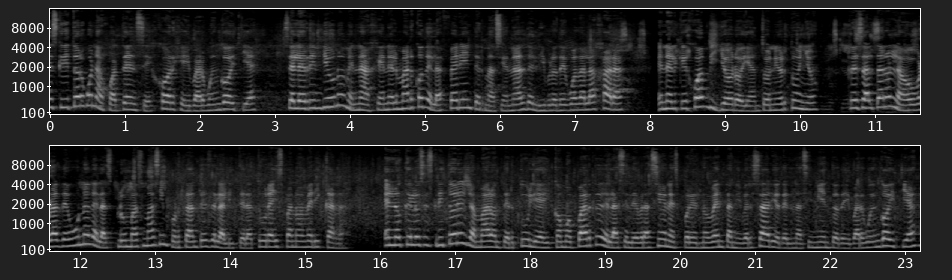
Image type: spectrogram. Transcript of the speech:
escritor guanajuatense Jorge Ibargüengoitia se le rindió un homenaje en el marco de la Feria Internacional del Libro de Guadalajara, en el que Juan Villoro y Antonio Ortuño resaltaron la obra de una de las plumas más importantes de la literatura hispanoamericana. En lo que los escritores llamaron tertulia y como parte de las celebraciones por el 90 aniversario del nacimiento de Ibargüengoitia,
